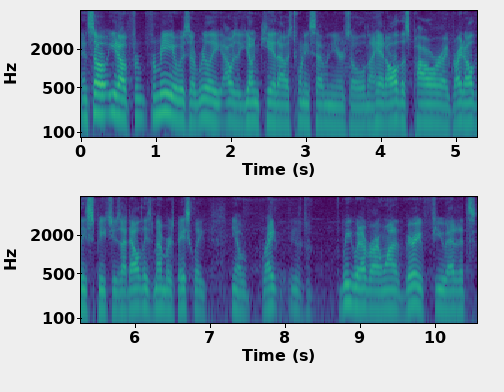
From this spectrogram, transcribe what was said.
And so, you know, for, for me, it was a really, I was a young kid. I was 27 years old, and I had all this power. I'd write all these speeches. I had all these members basically, you know, write, read whatever I wanted, very few edits.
